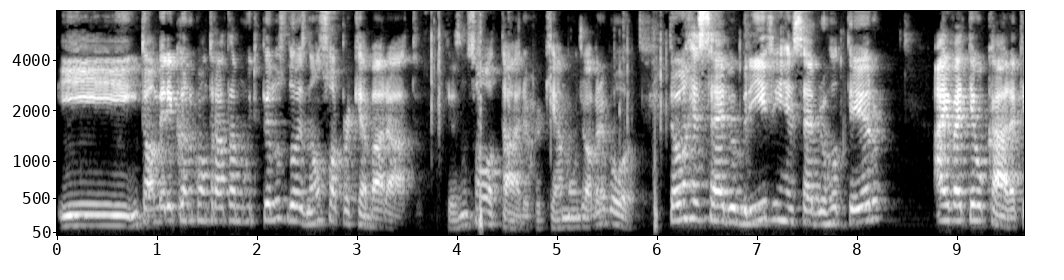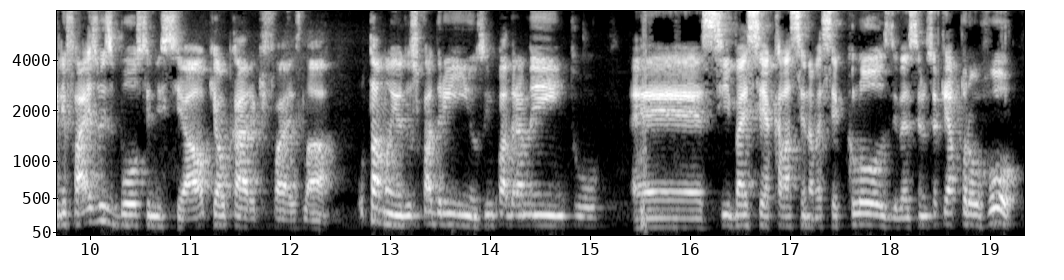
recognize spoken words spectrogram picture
E então o americano contrata muito pelos dois, não só porque é barato. Porque eles não são otários, porque a mão de obra é boa. Então recebe o briefing, recebe o roteiro, Aí vai ter o cara que ele faz o esboço inicial, que é o cara que faz lá o tamanho dos quadrinhos, enquadramento, é, se vai ser aquela cena, vai ser close, vai ser não sei o que, aprovou.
